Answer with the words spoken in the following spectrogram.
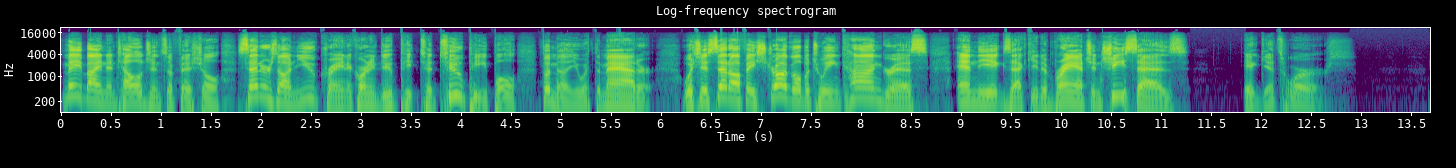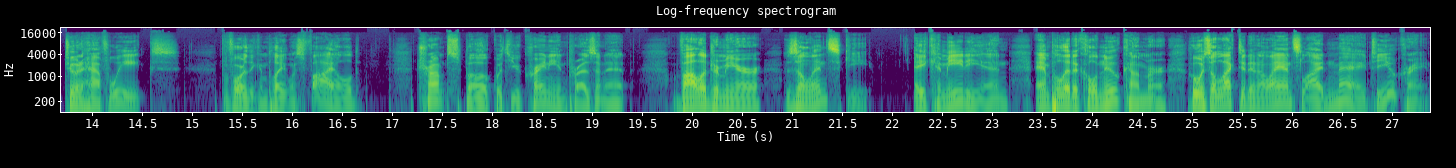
made by an intelligence official centers on Ukraine, according to, to two people familiar with the matter, which has set off a struggle between Congress and the executive branch. And she says it gets worse two and a half weeks before the complaint was filed, Trump spoke with Ukrainian President Volodymyr Zelensky, a comedian and political newcomer who was elected in a landslide in May to Ukraine.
